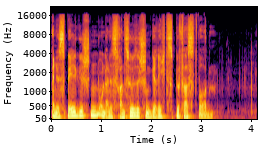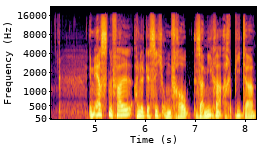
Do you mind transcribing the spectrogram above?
eines belgischen und eines französischen Gerichts befasst worden. Im ersten Fall handelt es sich um Frau Samira Achbita,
